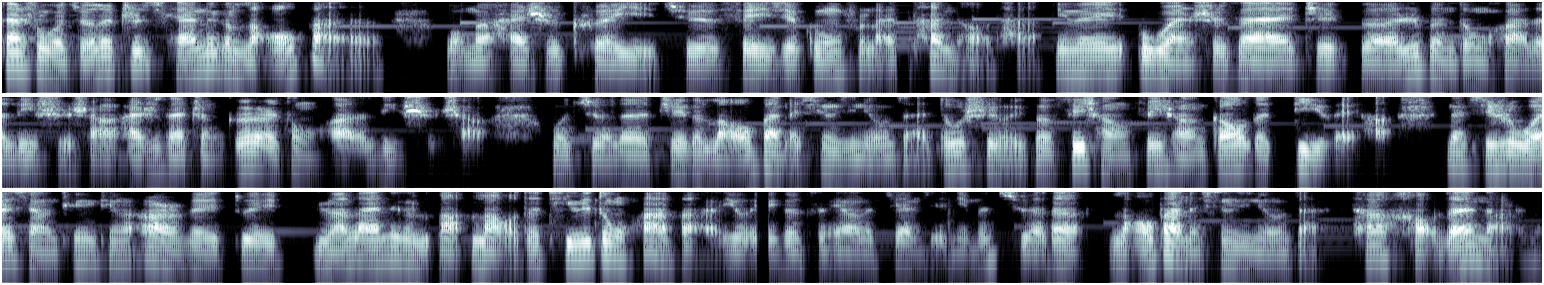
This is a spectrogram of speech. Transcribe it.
但是我觉得之前那个老版。我们还是可以去费一些功夫来探讨它，因为不管是在这个日本动画的历史上，还是在整个动画的历史上，我觉得这个老版的《星际牛仔》都是有一个非常非常高的地位哈。那其实我也想听一听二位对原来那个老老的 TV 动画版有一个怎样的见解？你们觉得老版的《星际牛仔》它好在哪儿呢？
